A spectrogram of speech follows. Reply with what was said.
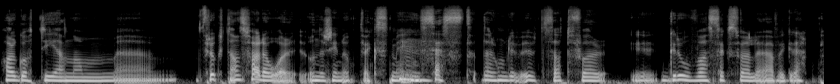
har gått igenom fruktansvärda år under sin uppväxt med mm. incest. Där hon blev utsatt för grova sexuella övergrepp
